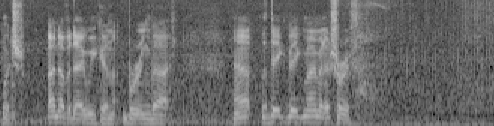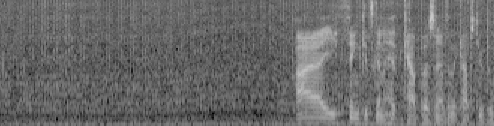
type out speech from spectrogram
Which, another day we can bring back. Uh, the big, big moment of truth. I think it's going to hit the cab person. I think the cab's too tall.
